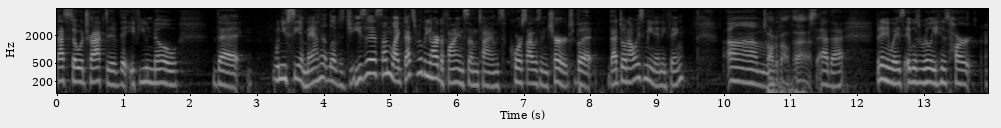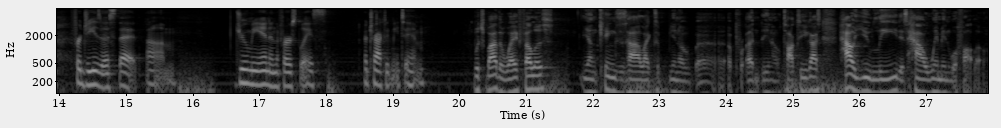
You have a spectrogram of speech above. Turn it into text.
that's so attractive that if you know that when you see a man that loves Jesus, I'm like, that's really hard to find sometimes. Of course, I was in church, but that don't always mean anything. Um, Talk about that. just add that. But anyways, it was really his heart for Jesus that um, drew me in in the first place, attracted me to him. Which, by the way, fellas, young kings is how I like to, you know, uh, uh, you know, talk to you guys. How you lead is how women will follow.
